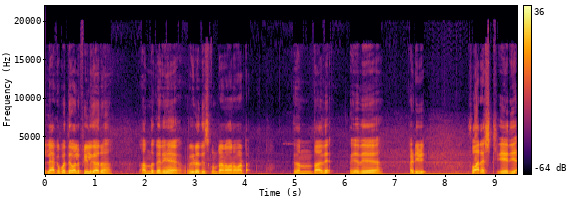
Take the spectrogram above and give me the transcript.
లేకపోతే వాళ్ళు ఫీల్ గారు అందుకని వీడియో తీసుకుంటాను అనమాట ఇదంతా అదే. ఏది? అడవి. Forest area.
